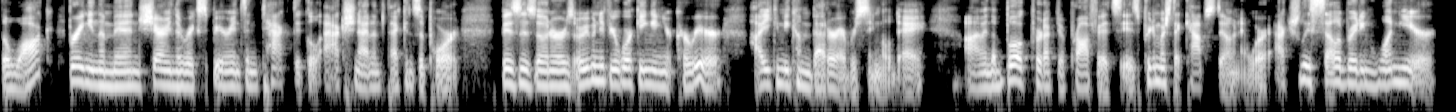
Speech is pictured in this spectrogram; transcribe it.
the walk, bringing them in, sharing their experience and tactical action items that can support business owners, or even if you're working in your career, how you can become better every single day. Um, and the book, Productive Profits, is pretty much the capstone. And we're actually celebrating one year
